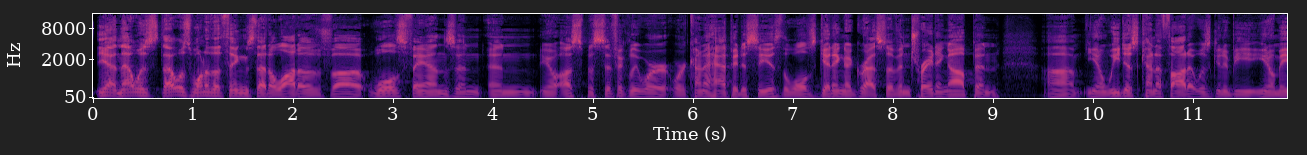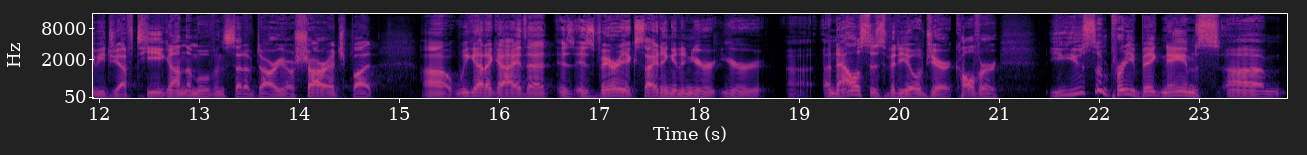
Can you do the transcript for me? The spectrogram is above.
Yeah, and that was that was one of the things that a lot of uh, Wolves fans and and you know us specifically were were kind of happy to see is the Wolves getting aggressive and trading up, and um, you know we just kind of thought it was going to be you know maybe Jeff Teague on the move instead of Dario Saric, but uh, we got a guy that is is very exciting, and in your your uh, analysis video of Jarrett Culver, you use some pretty big names, um,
